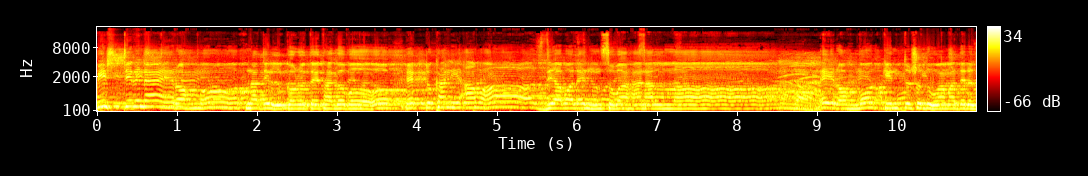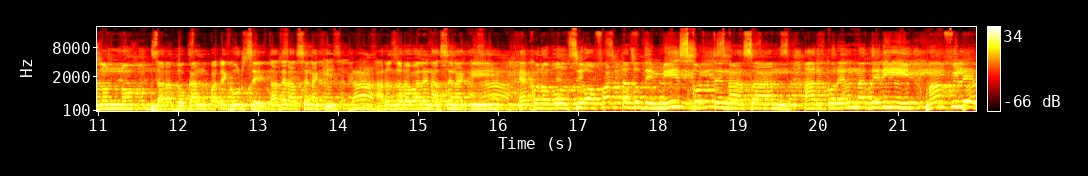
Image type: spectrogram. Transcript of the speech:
বৃষ্টির ন্যায় রহমত নাজিল করতে থাকব। একটুখানি আওয়াজ দিয়া বলেন সুবাহান এই রহমত কিন্তু শুধু আমাদের জন্য। যারা দোকানপাটে ঘুরছে তাদের আছে নাকি? আরও যারা বলেন আছে নাকি? এখনও বলছি অফারটা যদি মিস করতে না চান আর করেন না দেরি মাহফিলের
